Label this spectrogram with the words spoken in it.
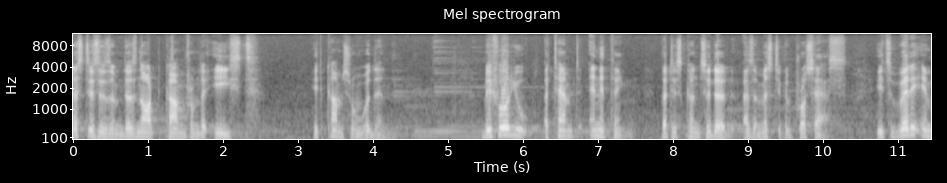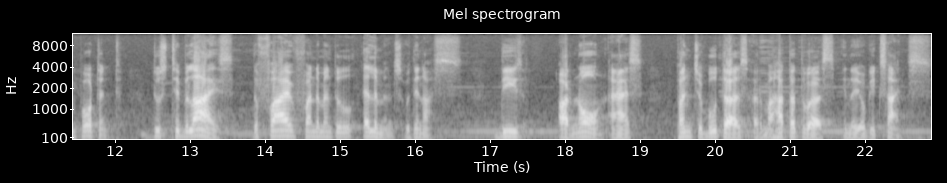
Mysticism does not come from the east, it comes from within. Before you attempt anything that is considered as a mystical process, it's very important to stabilize the five fundamental elements within us. These are known as Panchabhutas or Mahatattvas in the yogic science.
